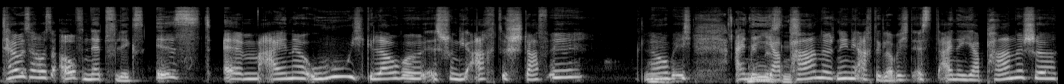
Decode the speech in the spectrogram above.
Terrace House auf Netflix ist ähm, eine, uh, ich glaube, ist schon die achte Staffel, glaube ich. Eine Hm. Japanische, nee, nee, achte, glaube ich, ist eine japanische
